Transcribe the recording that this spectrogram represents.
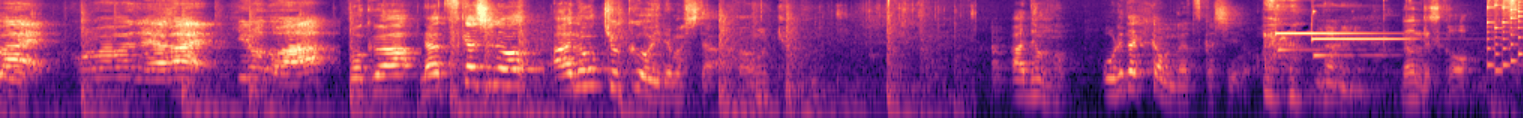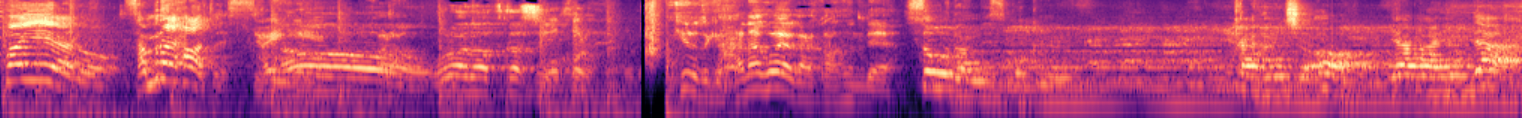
ばいこのままじゃやばい。ヒロトは？僕は懐かしのあの曲を入れました。あの曲あでも俺だけかも懐かしいの。何？ですか？スパイエアのサムライハートです。はい。俺は懐かしい。分からへん切るとき鼻声やから花粉で。そうなんです僕。花粉症。やばいんだ。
